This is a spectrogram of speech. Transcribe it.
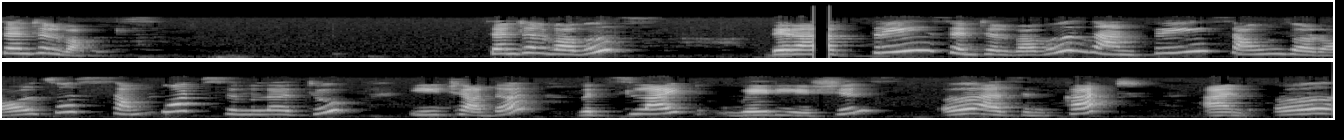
Central vowels. Central vowels, there are three central vowels and three sounds are also somewhat similar to each other with slight variations. A as in cut and A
